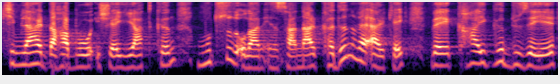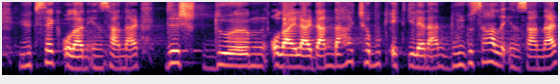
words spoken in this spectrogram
kimler daha bu işe yatkın? Mutsuz olan insanlar, kadın ve erkek ve kaygı düzeyi yüksek olan insanlar dış olaylardan daha çabuk etkilenen duygusal insanlar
